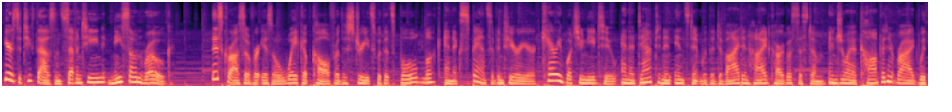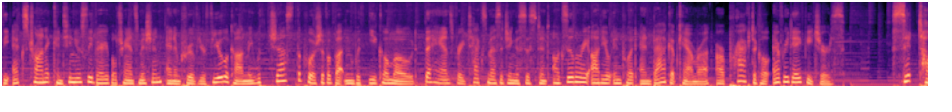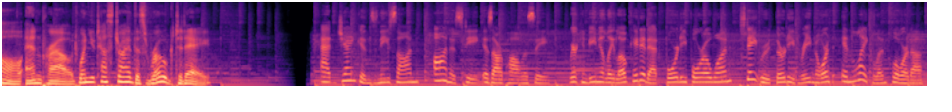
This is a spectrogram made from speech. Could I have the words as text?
Here's a 2017 Nissan Rogue. This crossover is a wake-up call for the streets with its bold look and expansive interior. Carry what you need to and adapt in an instant with the divide and hide cargo system. Enjoy a confident ride with the Xtronic continuously variable transmission and improve your fuel economy with just the push of a button with Eco Mode. The hands-free text messaging assistant, auxiliary audio input, and backup camera are practical everyday features. Sit tall and proud when you test drive this Rogue today. At Jenkins Nissan, honesty is our policy. We're conveniently located at 4401 State Route 33 North in Lakeland, Florida.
